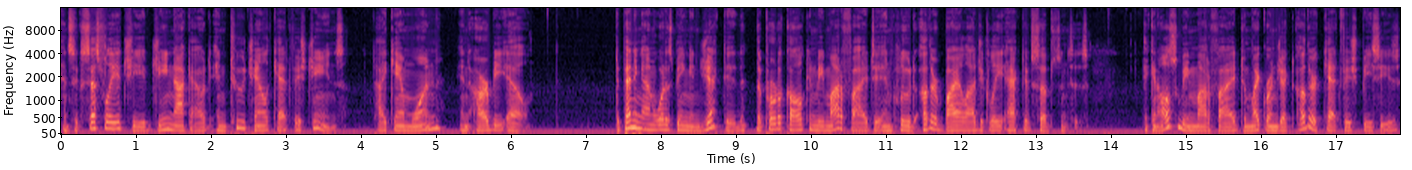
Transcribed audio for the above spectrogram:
and successfully achieve gene knockout in two channel catfish genes, TICAM1 and RBL. Depending on what is being injected, the protocol can be modified to include other biologically active substances. It can also be modified to microinject other catfish species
